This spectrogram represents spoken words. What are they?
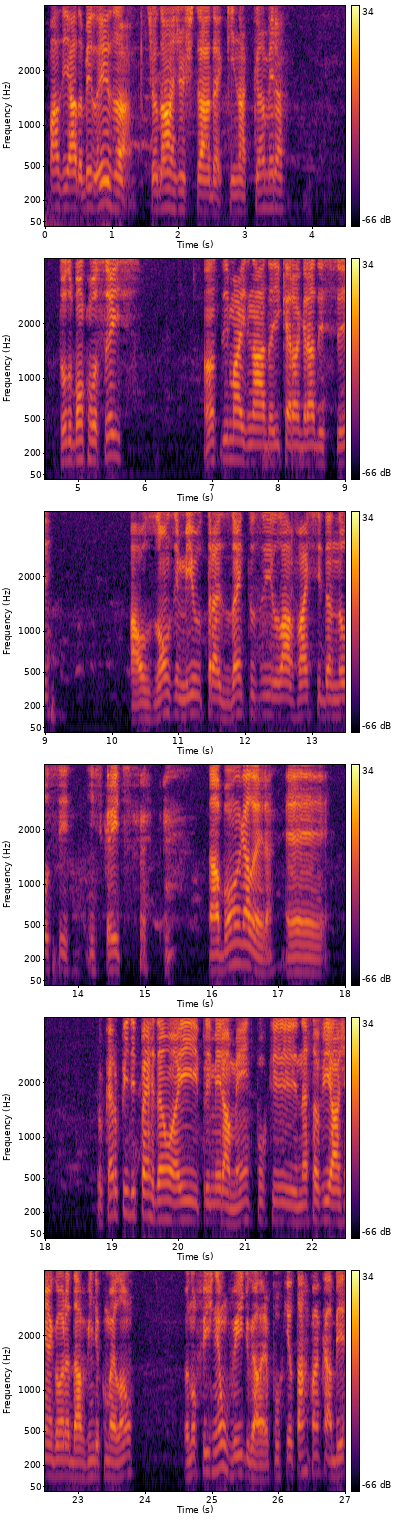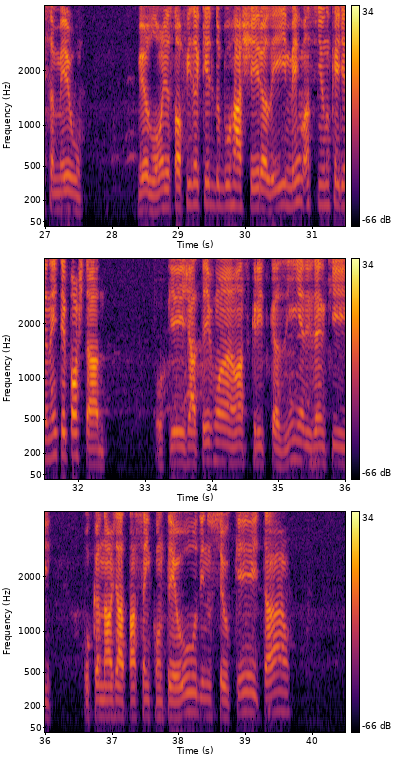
rapaziada, beleza? Deixa eu dar uma ajustada aqui na câmera. Tudo bom com vocês? Antes de mais nada aí, quero agradecer aos 11.300 e lá vai se danou-se inscritos. tá bom, galera? É... Eu quero pedir perdão aí, primeiramente, porque nessa viagem agora da vinda com melão, eu não fiz nenhum vídeo, galera, porque eu tava com a cabeça meio meio longe. Eu só fiz aquele do borracheiro ali e mesmo assim eu não queria nem ter postado. Porque já teve uma, umas críticas dizendo que o canal já tá sem conteúdo e não sei o que e tal.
